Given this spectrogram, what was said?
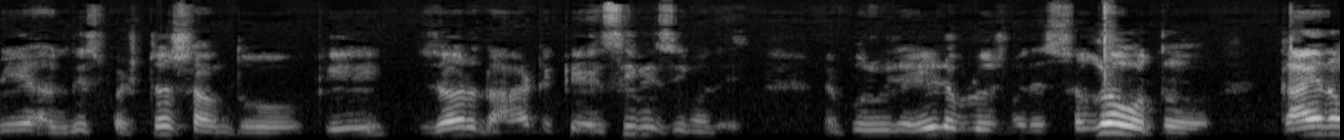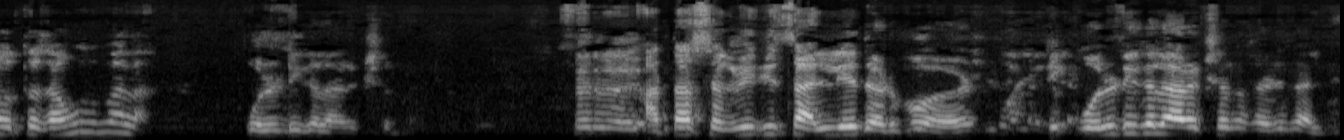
मी अगदी स्पष्टच सांगतो की जर दहा टक्के एसीबीसी मध्ये पूर्वीच्या ईडब्ल्यू एसमध्ये सगळं होतं काय नव्हतं सांगू तुम्हाला? पॉलिटिकल आरक्षण. सर आता सगळी जी चालली आहे धडपड ती पॉलिटिकल आरक्षणासाठी चालली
